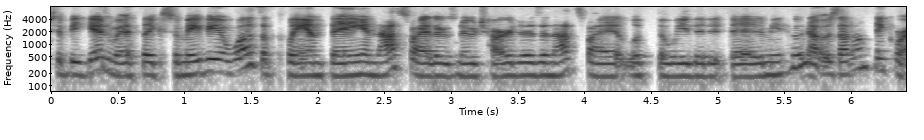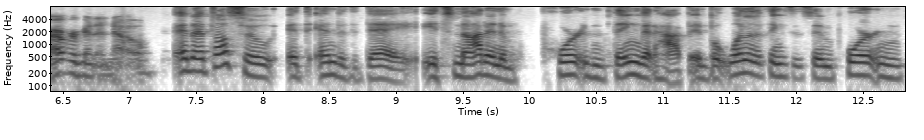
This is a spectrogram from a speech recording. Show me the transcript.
To begin with, like, so maybe it was a planned thing, and that's why there's no charges, and that's why it looked the way that it did. I mean, who knows? I don't think we're ever going to know. And it's also at the end of the day, it's not an important thing that happened, but one of the things that's important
